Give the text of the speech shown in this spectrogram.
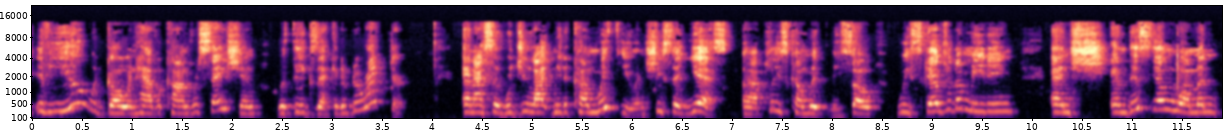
if you would go and have a conversation with the executive director. And I said, Would you like me to come with you? And she said, Yes, uh, please come with me. So we scheduled a meeting, and, she, and this young woman,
